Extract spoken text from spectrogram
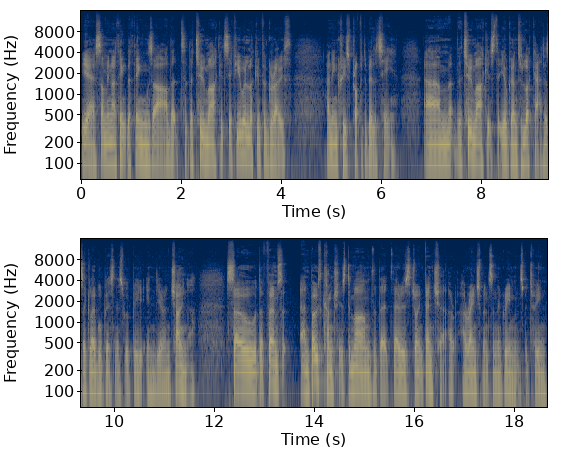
Yes, I mean, I think the things are that the two markets, if you were looking for growth and increased profitability, um, the two markets that you're going to look at as a global business would be India and China. So the firms and both countries demand that there is joint venture arrangements and agreements between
